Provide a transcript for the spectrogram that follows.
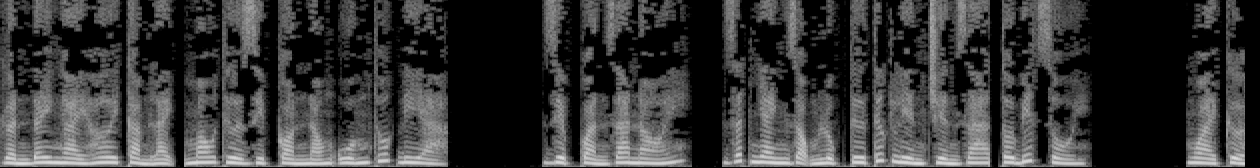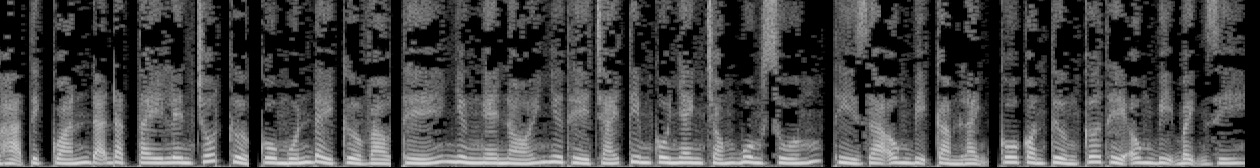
gần đây ngài hơi cảm lạnh, mau thừa dịp còn nóng uống thuốc đi à. Diệp quản gia nói, rất nhanh giọng lục tư tức liền truyền ra, tôi biết rồi. Ngoài cửa hạ tịch quán đã đặt tay lên chốt cửa, cô muốn đẩy cửa vào, thế nhưng nghe nói như thế trái tim cô nhanh chóng buông xuống, thì ra ông bị cảm lạnh, cô còn tưởng cơ thể ông bị bệnh gì.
